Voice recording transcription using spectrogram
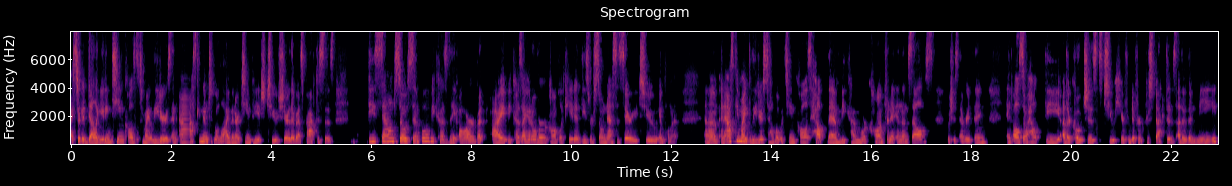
I started delegating team calls to my leaders and asking them to go live in our team page to share their best practices. These sound so simple because they are, but I, because I had overcomplicated, these were so necessary to implement. Um, and asking my leaders to help out with team calls helped them become more confident in themselves, which is everything. It also helped the other coaches to hear from different perspectives other than me.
